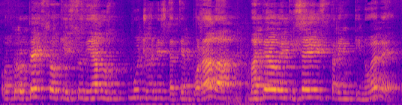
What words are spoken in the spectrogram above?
Otro texto que estudiamos mucho en esta temporada, Mateo 26, 39.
